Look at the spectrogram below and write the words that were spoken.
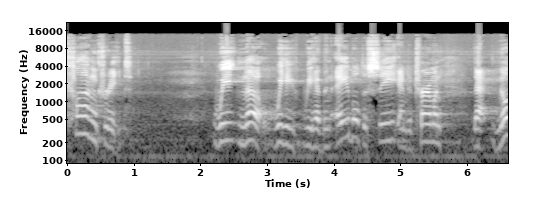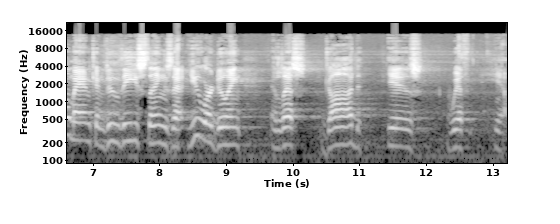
concrete we know, we, we have been able to see and determine that no man can do these things that you are doing unless God is with him.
